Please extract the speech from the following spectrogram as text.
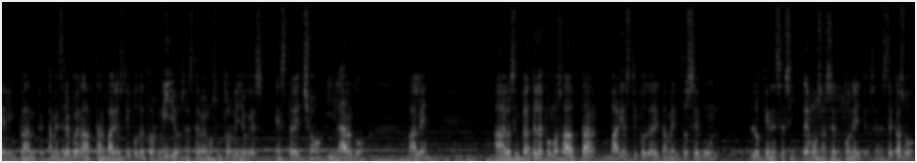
del implante. También se le pueden adaptar varios tipos de tornillos. Este vemos un tornillo que es estrecho y largo, ¿vale? A los implantes le podemos adaptar varios tipos de aditamentos según lo que necesitemos hacer con ellos. En este caso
